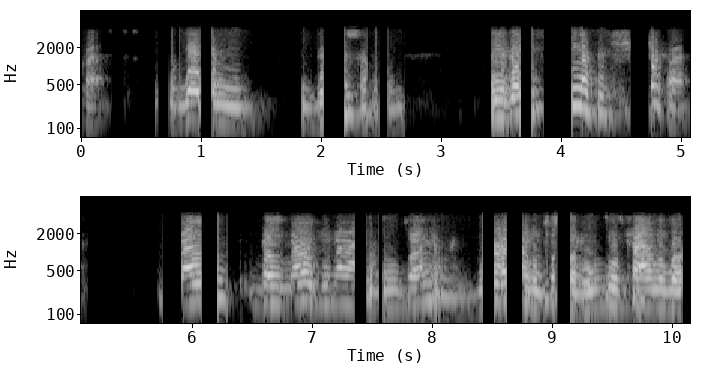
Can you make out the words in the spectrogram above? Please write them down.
shortcuts woven do something. And they see us as shortcuts. Then they know you're not being genuine. You're not being genuine. You're just trying to get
